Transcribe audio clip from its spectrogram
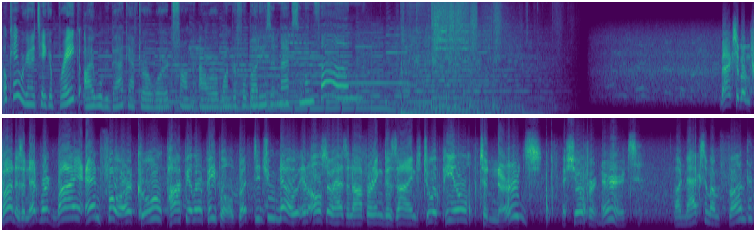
Okay, we're going to take a break. I will be back after a word from our wonderful buddies at Maximum Fun. Maximum Fun is a network by and for cool, popular people. But did you know it also has an offering designed to appeal to nerds? A show for nerds? On Maximum Fun? The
